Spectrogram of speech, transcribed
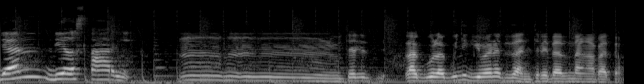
dan Dilestari. Hmm, jadi lagu-lagunya gimana tuh Tan? Cerita tentang apa tuh?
